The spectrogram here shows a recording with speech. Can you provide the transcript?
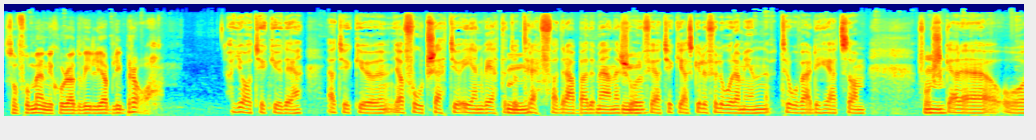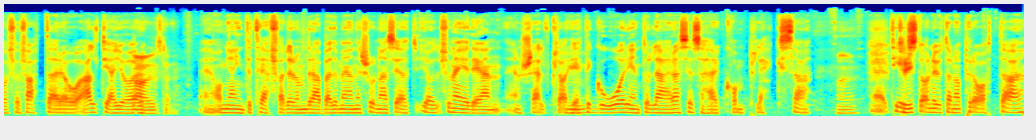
som får människor att vilja bli bra. Jag tycker ju det. Jag, tycker ju, jag fortsätter ju envetet mm. att träffa drabbade människor mm. för jag tycker jag skulle förlora min trovärdighet som forskare mm. och författare och allt jag gör. Ja, eh, om jag inte träffade de drabbade människorna. Så att jag, för mig är det en, en självklarhet. Mm. Det går inte att lära sig så här komplexa Nej. Eh, tillstånd utan att prata.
